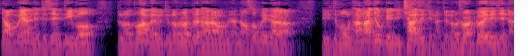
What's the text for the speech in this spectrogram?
ကြောင်မဲကနေတစ်ဆက်တီဘောဒီလိုသွားမယ်လို့ကျွန်တော်တို့ကတွက်ထားတာပေါ့ဗျာနောက်ဆုံးမိတ်ကတော့ဒီသဘုံဌာနချုပ်တွေဒီချစေချင်တာကျွန်တော်တို့ကတွဲသေးချင်တာ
